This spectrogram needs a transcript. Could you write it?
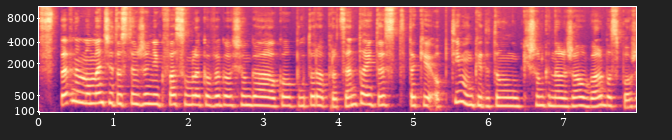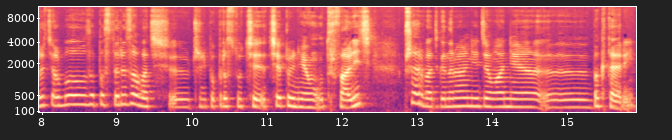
W pewnym momencie to stężenie kwasu mlekowego osiąga około 1,5% i to jest takie optimum, kiedy tą kiszonkę należałoby albo spożyć, albo zapasteryzować, czyli po prostu cieplnie ją utrwalić przerwać generalnie działanie y, bakterii.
